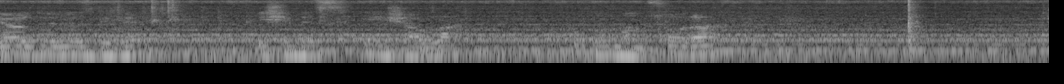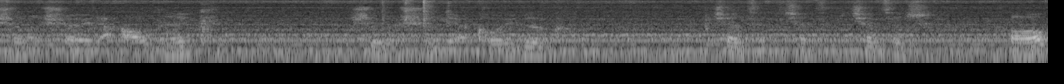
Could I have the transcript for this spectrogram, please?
Gördüğünüz gibi işimiz inşallah bundan sonra şunu şöyle aldık. Şunu şuraya koyduk. Çatır çatır çatır. Hop.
